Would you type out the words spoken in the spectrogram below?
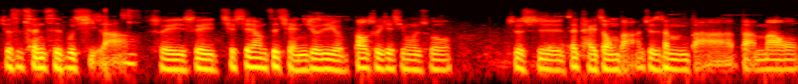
就是参差不齐啦，所以所以就像之前就是有爆出一些新闻说，就是在台中吧，就是他们把把猫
